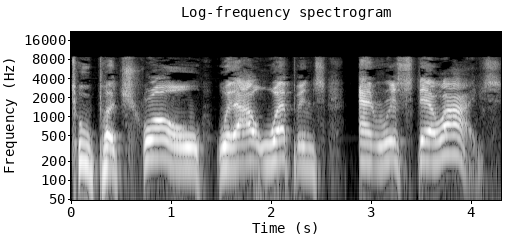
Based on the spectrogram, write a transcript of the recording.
to patrol without weapons and risk their lives.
